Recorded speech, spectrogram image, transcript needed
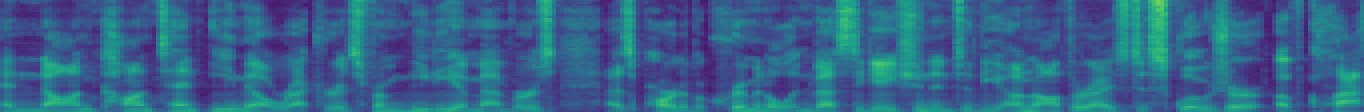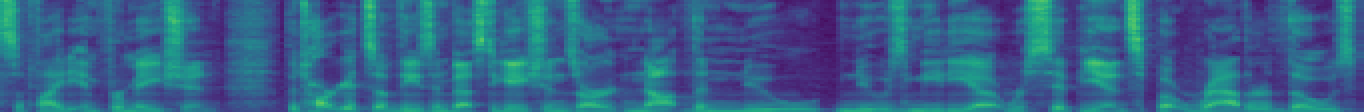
and non-content email records from media members as part of a criminal investigation into the unauthorized disclosure of classified information. The targets of these investigations are not the new news media recipients, but rather those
